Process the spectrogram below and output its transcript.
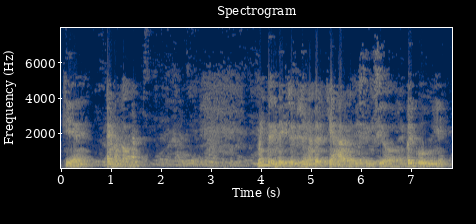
Chi è? È una donna. Mentre invece bisogna avere chiara la distinzione, per cui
